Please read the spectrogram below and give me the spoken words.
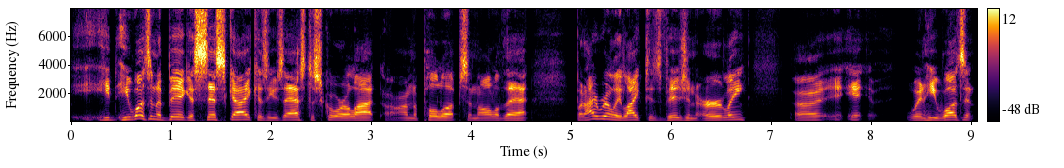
he, he he wasn't a big assist guy because he was asked to score a lot on the pull ups and all of that. But I really liked his vision early. Uh, it, when he wasn't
